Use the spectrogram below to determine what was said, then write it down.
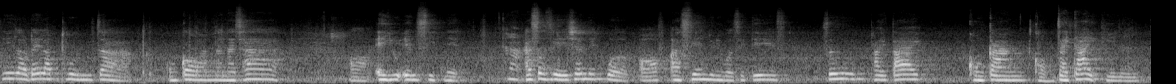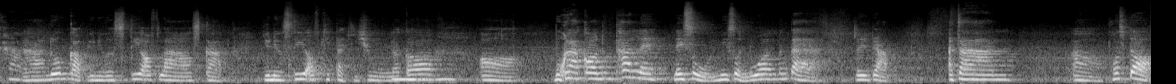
ที่เราได้รับทุนจากองค์กรนานาชาติเอ่อ AUN SIGNET ค่ะ Association Network of ASEAN Universities ซึ่งภายใต้โครงการของใจกล้าอีกทีหนึ่งค่ะนะคะร่วมกับ University of Laos กับ University of Kitakyushu แล้วก็อืมเอ่อบุคลากรทุกท่านเลยในศูนย์มีส่วนร่วมตั้งแต่ระดับอาจารย์โพสต์ดอก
